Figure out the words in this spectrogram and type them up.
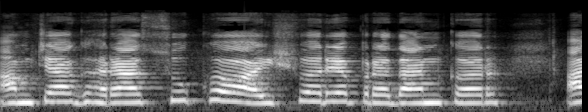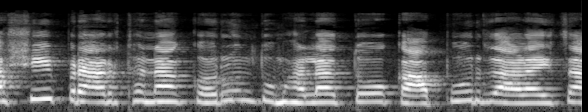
आमच्या घरात सुख ऐश्वर प्रदान कर. अशी प्रार्थना करून तुम्हाला तो कापूर जाळायचा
